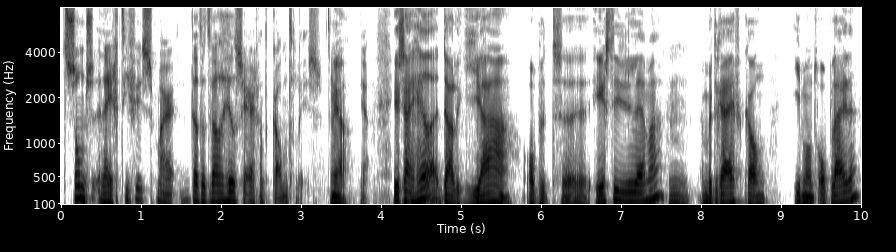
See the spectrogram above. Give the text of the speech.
soms negatief is, maar dat het wel heel erg aan het kantelen is. Ja. ja. Je zei heel duidelijk ja op het uh, eerste dilemma. Hmm. Een bedrijf kan iemand opleiden.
